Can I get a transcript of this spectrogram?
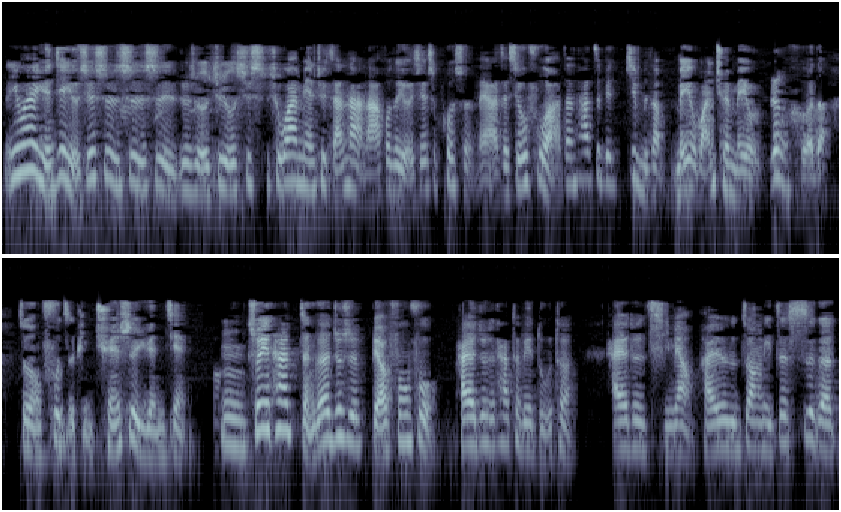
因为原件有些是是是，就是去去去外面去展览啊，或者有些是破损的呀，在修复啊。但他这边基本上没有，完全没有任何的这种复制品，全是原件。嗯，所以它整个就是比较丰富，还有就是它特别独特，还有就是奇妙，还有就是壮丽。这四个，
